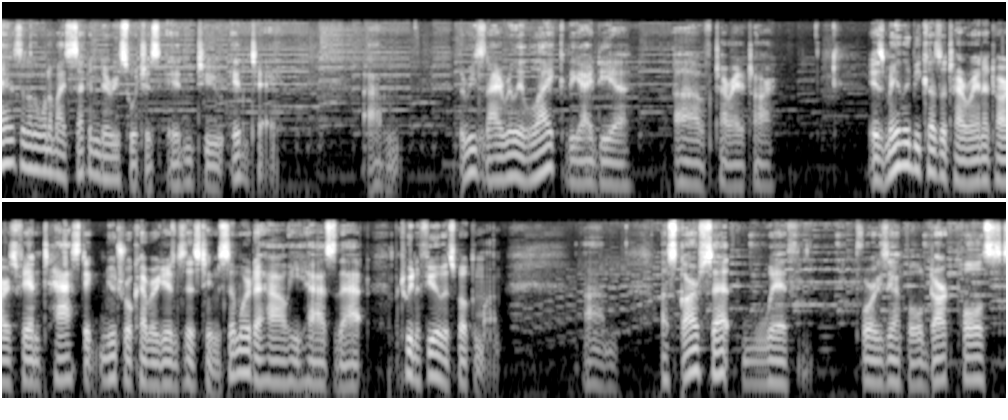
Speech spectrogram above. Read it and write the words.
and it's another one of my secondary switches into Entei. Um, the reason I really like the idea of Tyranitar is mainly because of Tyranitar's fantastic neutral coverage against this team, similar to how he has that between a few of his Pokemon. Um, a Scarf set with, for example, Dark Pulse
